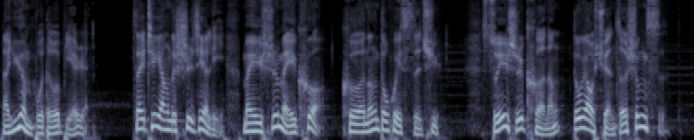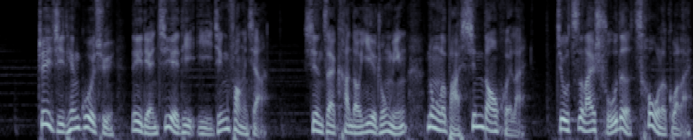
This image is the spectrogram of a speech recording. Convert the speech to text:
那怨不得别人。在这样的世界里，每时每刻可能都会死去，随时可能都要选择生死。这几天过去，那点芥蒂已经放下，现在看到叶钟明弄了把新刀回来。就自来熟的凑了过来。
